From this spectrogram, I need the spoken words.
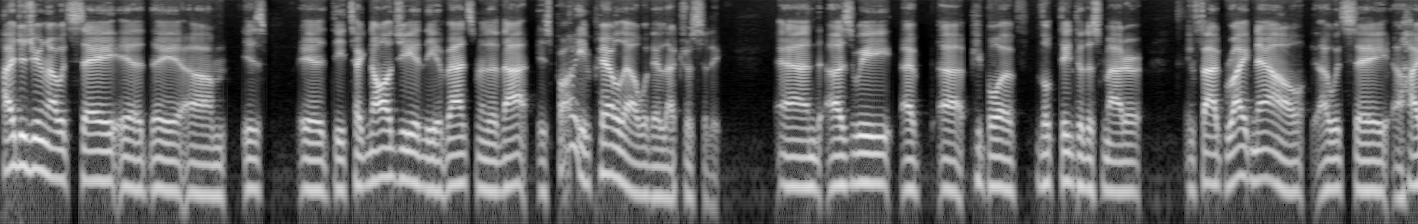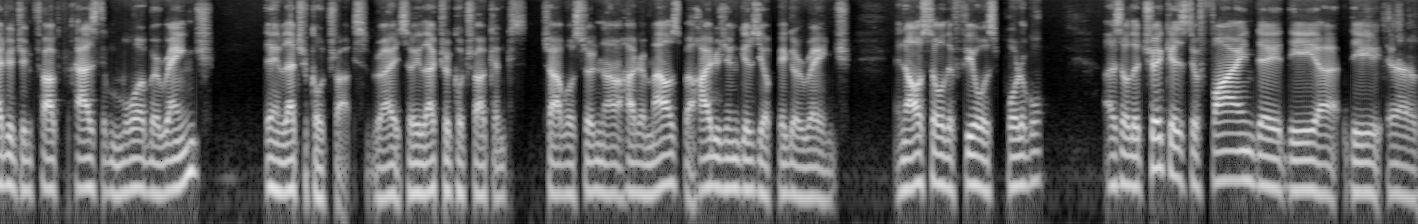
Hydrogen, I would say, it, the um, is it, the technology and the advancement of that is probably in parallel with electricity. And as we have, uh, people have looked into this matter, in fact, right now, I would say a hydrogen truck has more of a range than electrical trucks, right? So electrical truck can travel a certain 100 miles, but hydrogen gives you a bigger range. And also the fuel is portable. Uh, so the trick is to find the, the, uh, the uh,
